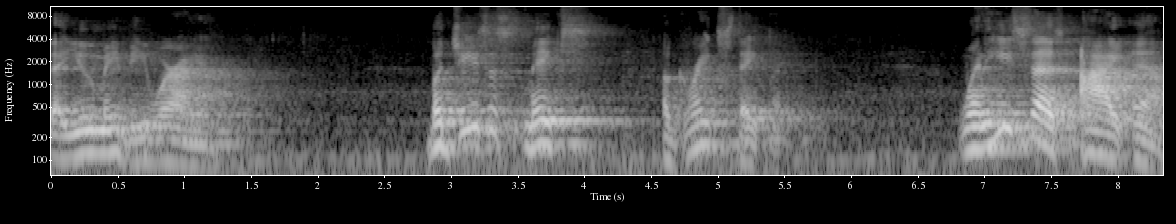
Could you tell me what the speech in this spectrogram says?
that you may be where I am. But Jesus makes a great statement. When he says, I am,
